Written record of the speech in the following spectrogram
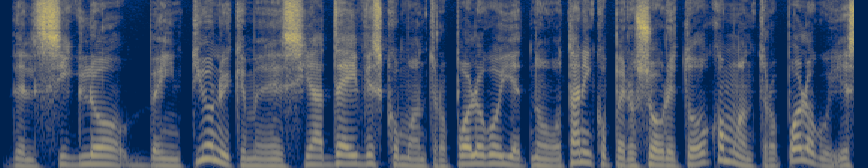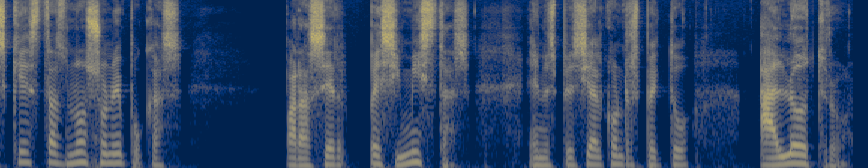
del siglo XXI y que me decía Davis como antropólogo y etnobotánico, pero sobre todo como antropólogo. Y es que estas no son épocas para ser pesimistas, en especial con respecto al otro.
